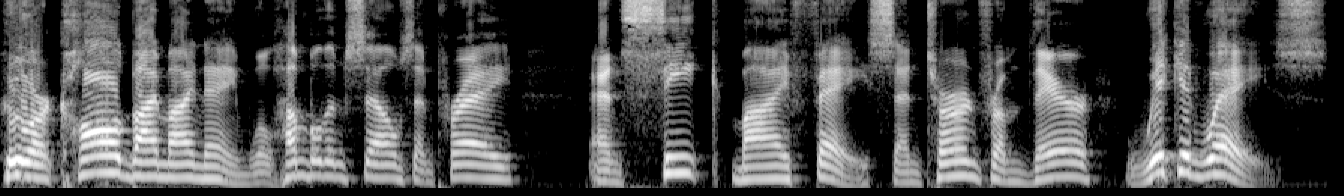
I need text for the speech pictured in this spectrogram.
who are called by my name will humble themselves and pray and seek my face and turn from their wicked ways,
